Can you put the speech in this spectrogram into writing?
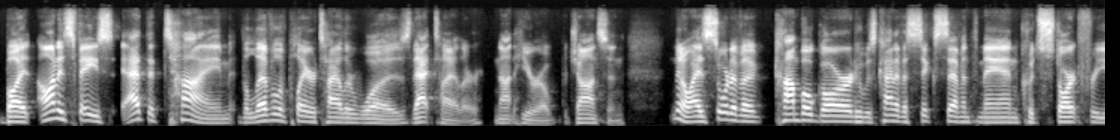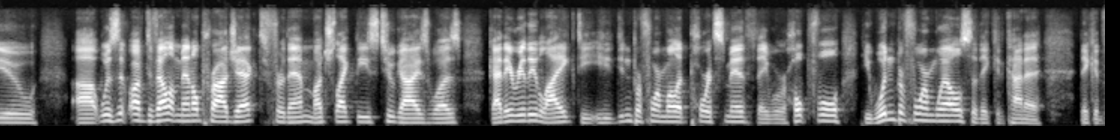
But on its face, at the time, the level of player Tyler was that Tyler, not Herro, but Johnson, you know, as sort of a combo guard who was kind of a sixth, seventh man, could start for you, uh, was a developmental project for them, much like these two guys was. Guy they really liked. He, he didn't perform well at Portsmouth. They were hopeful he wouldn't perform well, so they could kind of they could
